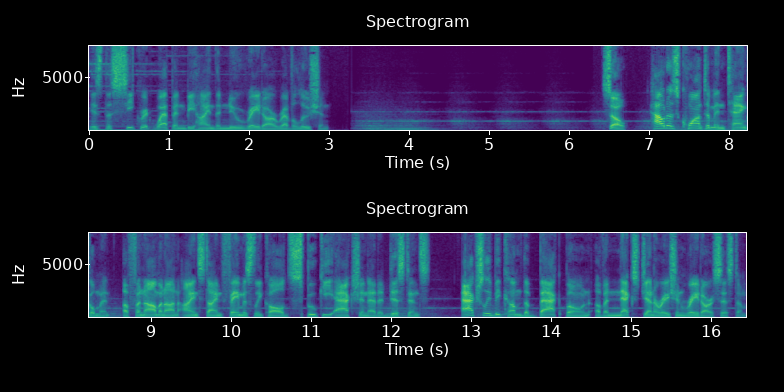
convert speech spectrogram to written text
is the secret weapon behind the new radar revolution. So, how does quantum entanglement, a phenomenon Einstein famously called spooky action at a distance, actually become the backbone of a next-generation radar system?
